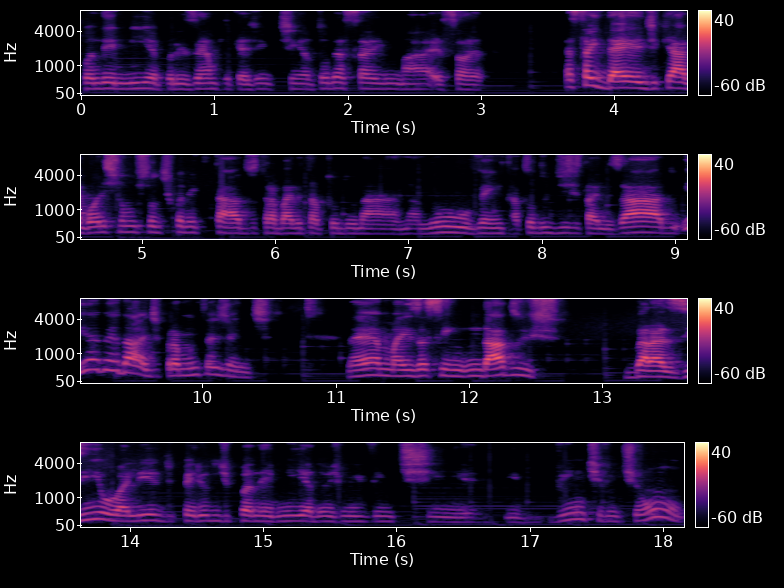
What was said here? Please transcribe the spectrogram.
pandemia, por exemplo, que a gente tinha toda essa essa essa ideia de que agora estamos todos conectados, o trabalho está tudo na, na nuvem, está tudo digitalizado, e é verdade para muita gente, né? Mas assim, em dados Brasil ali de período de pandemia 2020 e 2021,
